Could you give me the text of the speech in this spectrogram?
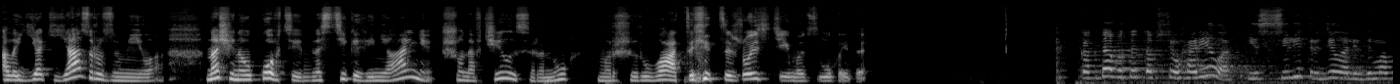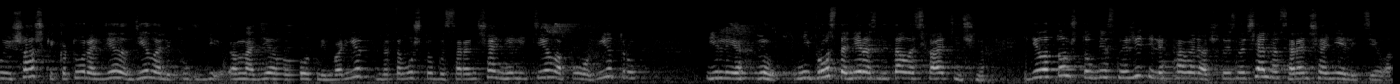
Але як я зрозуміла, наші науковці настільки геніальні, що навчили сарану марширувати. Це щось з чимось, слухайте. Когда вот это все горело, из селитры делали дымовые шашки, которые дел- делали, де- она делала плотный барьер для того, чтобы саранча не летела по ветру или ну, не просто не разлеталась хаотично. Дело в том, что местные жители говорят, что изначально саранча не летела.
